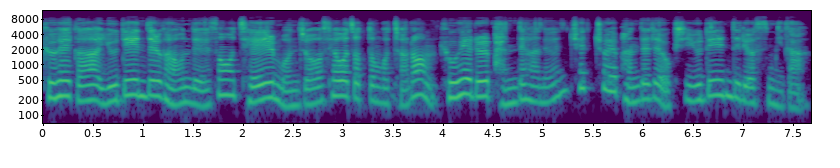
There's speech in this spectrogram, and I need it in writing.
교회가 유대인들 가운데에서 제일 먼저 세워졌던 것처럼 교회를 반대하는 최초의 반대자 역시 유대인들이었습니다.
